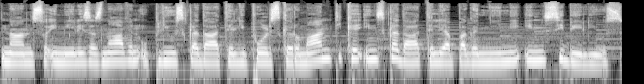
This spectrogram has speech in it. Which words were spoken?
Nan so imeli zaznaven vpliv skladatelji polske romantike in skladatelja Paganini in Sibelius.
